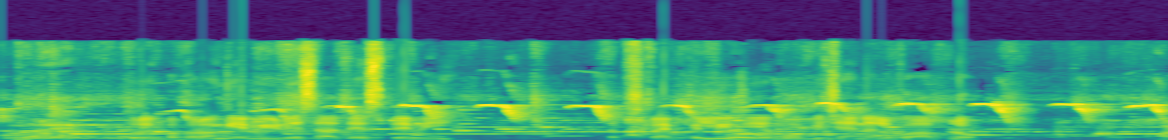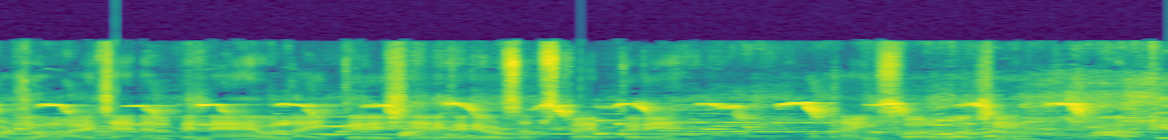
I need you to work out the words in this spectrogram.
पूरे पूरे बकरों के वीडियोस आते हैं इस पर भी। सब्सक्राइब कर लीजिए वो भी चैनल को आप लोग। और जो हमारे चैनल पे नए हैं वो लाइक करें शेयर करें और सब्सक्राइब करें। थैंक्स फॉर वॉचिंग आपके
